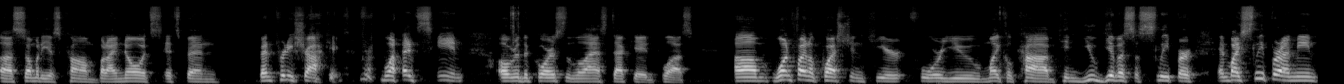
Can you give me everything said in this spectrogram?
uh, somebody has come, but I know it's it's been been pretty shocking from what I've seen over the course of the last decade plus. Um, one final question here for you, Michael Cobb. Can you give us a sleeper? And by sleeper, I mean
